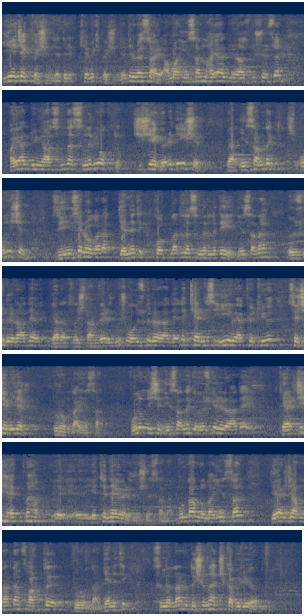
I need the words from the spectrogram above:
yiyecek peşindedir, kemik peşindedir vesaire. Ama insanın hayal dünyası düşünsen hayal dünyasında sınır yoktur. Kişiye göre değişir. Yani insanda onun için zihinsel olarak genetik kodlarıyla sınırlı değil. İnsana özgür irade yaratılıştan verilmiş. O özgür iradeyle kendisi iyi veya kötüyü seçebilir durumda insan. Bunun için insandaki özgür irade tercih etme e, e, yeteneği verilmiş insana. Bundan dolayı insan diğer canlılardan farklı durumda. Genetik sınırların dışına çıkabiliyor.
